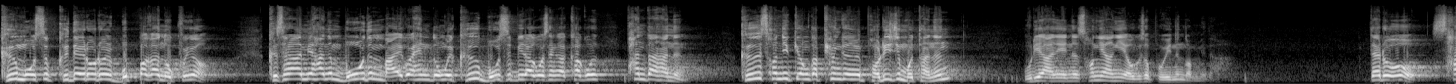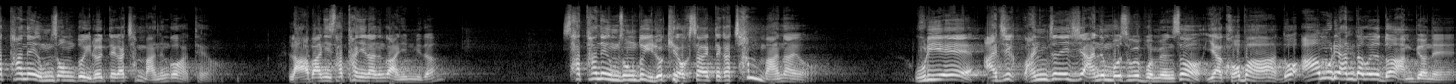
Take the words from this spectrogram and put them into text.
그 모습 그대로를 못 박아 놓고요. 그 사람이 하는 모든 말과 행동을 그 모습이라고 생각하고 판단하는 그 선입견과 편견을 버리지 못하는 우리 안에 있는 성향이 여기서 보이는 겁니다. 때로 사탄의 음성도 이럴 때가 참 많은 것 같아요. 라반이 사탄이라는 거 아닙니다. 사탄의 음성도 이렇게 역사할 때가 참 많아요. 우리의 아직 완전해지지 않은 모습을 보면서 야 거봐 너 아무리 한다고 해도 너 안 변해.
